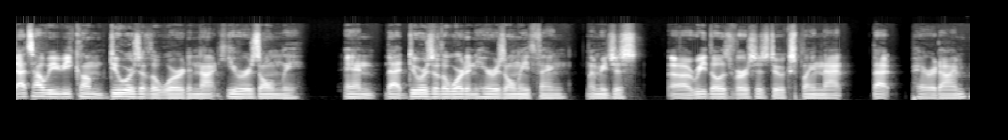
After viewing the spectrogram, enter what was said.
that's how we become doers of the word and not hearers only. And that doers of the word and hearers only thing, let me just uh, read those verses to explain that that paradigm.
